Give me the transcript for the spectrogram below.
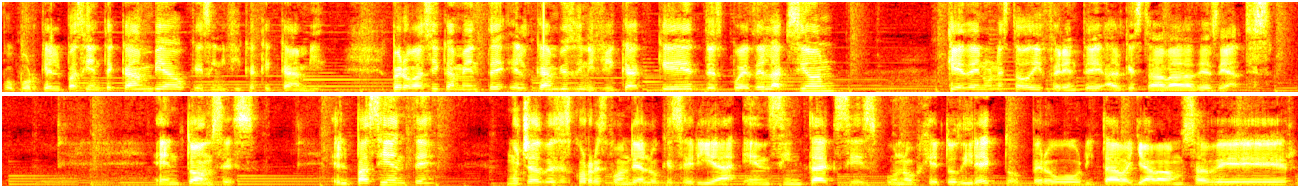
o por qué el paciente cambia o qué significa que cambie. Pero básicamente el cambio significa que después de la acción queda en un estado diferente al que estaba desde antes. Entonces, el paciente muchas veces corresponde a lo que sería en sintaxis un objeto directo, pero ahorita ya vamos a ver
